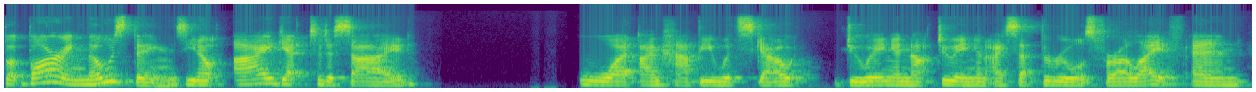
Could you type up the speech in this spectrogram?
but barring those things you know i get to decide what i'm happy with scout doing and not doing and i set the rules for our life. And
